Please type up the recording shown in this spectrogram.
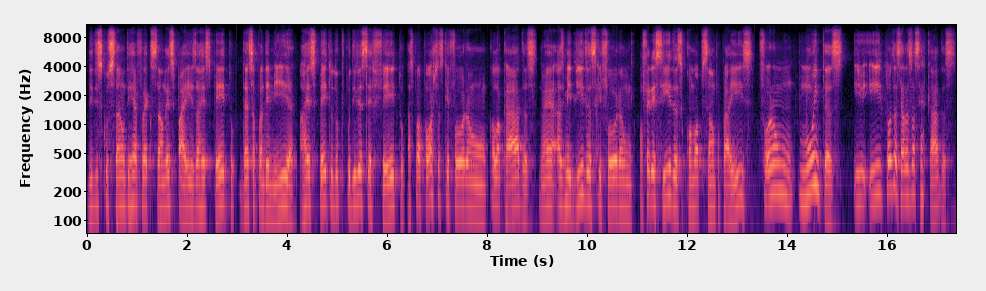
de discussão, de reflexão nesse país a respeito dessa pandemia, a respeito do que poderia ser feito, as propostas que foram colocadas, não é? as medidas que foram oferecidas como opção para o país, foram muitas e, e todas elas acertadas.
